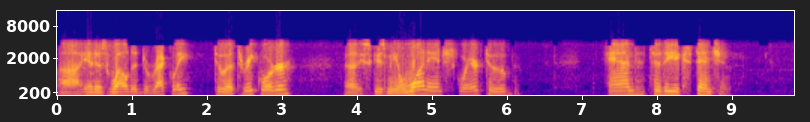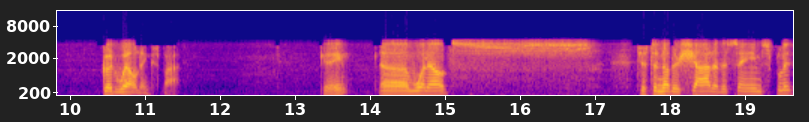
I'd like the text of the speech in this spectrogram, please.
Uh, it is welded directly to a three-quarter, uh, excuse me, a one-inch square tube and to the extension. Good welding spot. Okay, um, what else? Just another shot of the same split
